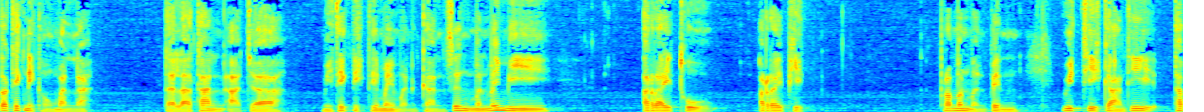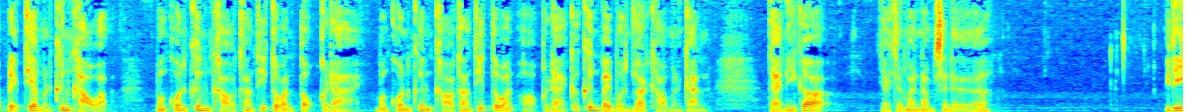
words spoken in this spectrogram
ก็เทคนิคของมันนะ แต่ละท่านอาจจะมีเทคนิคที่ไม่เหมือนกัน ซึ่งมันไม่มีอะไรถูกอะไรผิด เพราะมันเหมือนเป็นวิธีการที่ถ้าเปรียบเทียบเหมือนขึ้นเขาอะบางคนขึ้นเขาทางทิศตะวันตกก็ได้ บางคนขึ้นเขาทางทิศตะวันออกก็ได้ ก็ขึ้นไปบนยอดเขาเหมือนกัน แต่นี้ก็อยากจะมานำเสนอ วิธี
